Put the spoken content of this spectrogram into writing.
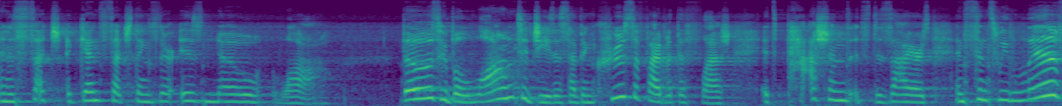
And as such, against such things, there is no law. Those who belong to Jesus have been crucified with the flesh, its passions, its desires. And since we live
